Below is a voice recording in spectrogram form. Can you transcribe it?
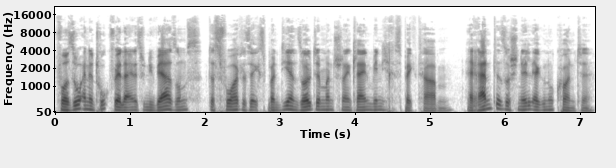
Vor so einer Druckwelle eines Universums, das vorhatte zu expandieren, sollte man schon ein klein wenig Respekt haben. Er rannte so schnell er nur konnte.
